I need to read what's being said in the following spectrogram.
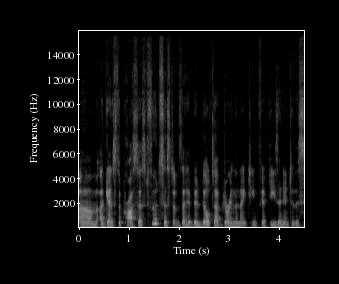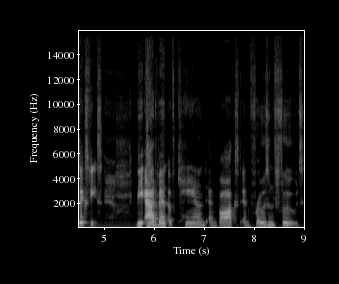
um, against the processed food systems that had been built up during the 1950s and into the 60s. The advent of canned and boxed and frozen foods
